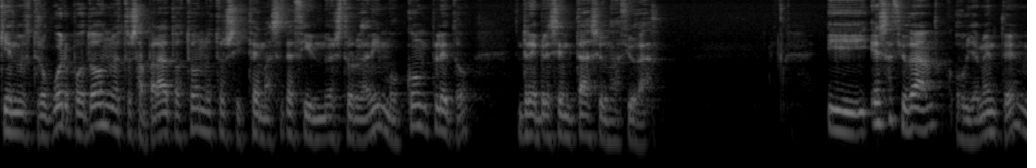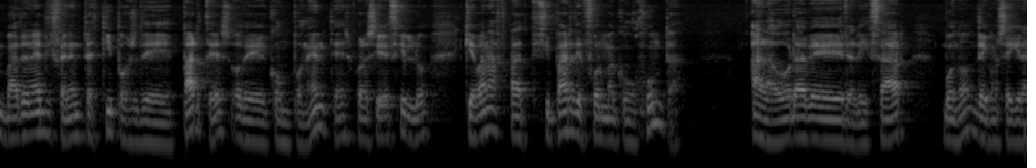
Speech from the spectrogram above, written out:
que nuestro cuerpo, todos nuestros aparatos, todos nuestros sistemas, es decir, nuestro organismo completo, representase una ciudad. Y esa ciudad, obviamente, va a tener diferentes tipos de partes o de componentes, por así decirlo, que van a participar de forma conjunta a la hora de realizar, bueno, de conseguir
